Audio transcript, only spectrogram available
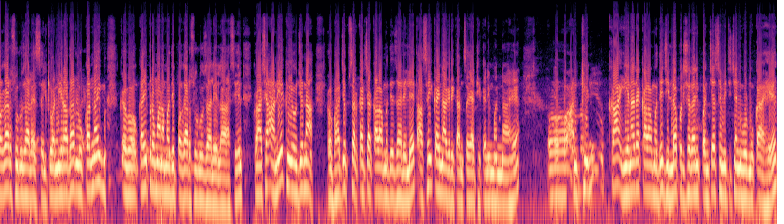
पगार सुरू झाला असेल किंवा निराधार लोकांनाही क- काही प्रमाणामध्ये पगार सुरू झालेला असेल किंवा अशा अनेक योजना भाजप सरकारच्या काळामध्ये झालेल्या आहेत असंही काही नागरिकांचं या ठिकाणी म्हणणं आहे. आणखीन का येणाऱ्या काळामध्ये जिल्हा परिषद आणि पंचायत समितीच्या निवडणुका आहेत.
